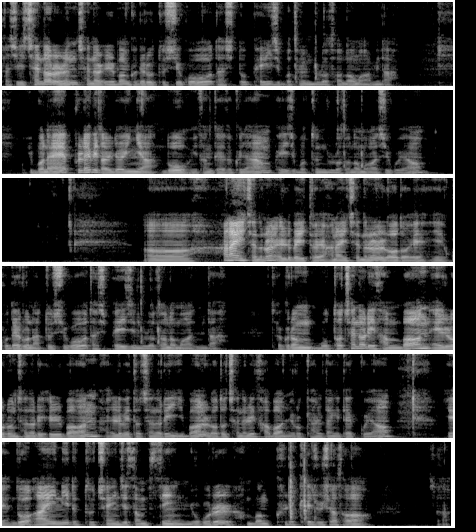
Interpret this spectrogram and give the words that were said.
다시 채널은 채널 1번 그대로 두시고 다시 또 페이지 버튼을 눌러서 넘어갑니다. 이번에 플랩이 달려있냐? No. 이 상태에서 그냥 페이지 버튼 눌러서 넘어가시고요. 어, 하나의 채널은 엘리베이터에 하나의 채널은 rudder에 예, 그대로 놔두시고 다시 페이지 눌러서 넘어갑니다 자 그럼 모터 채널이 3번, aileron 채널이 1번, 엘리베이터 채널이 2번, rudder 채널이 4번 이렇게 할당이 됐고요. 예, No I need to change something. 요거를 한번 클릭해 주셔서 자,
